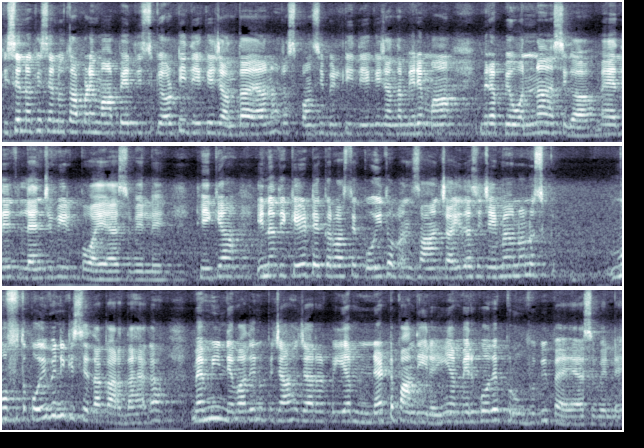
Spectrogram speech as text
ਕਿਸੇ ਨਾ ਕਿਸੇ ਨੂੰ ਤਾਂ ਆਪਣੇ ਮਾਪੇ ਦੀ ਸਿਕਿਉਰਿਟੀ ਦੇ ਕੇ ਜਾਂਦਾ ਆ ਨਾ ਰਿਸਪੌਂਸਿਬਿਲਟੀ ਦੇ ਕੇ ਜਾਂਦਾ। ਮੇਰੇ ਮਾਂ, ਮੇਰਾ ਪਿਓ ਅੰਨਾ ਸੀਗਾ। ਮੈਂ ਇਹਦੇ ਲੈਂਜ ਵੀ ਪਵਾਇਆ ਇਸ ਵੇਲੇ, ਠੀਕ ਆ? ਇਹਨਾਂ ਦੀ ਕੇਅਰ ਟੇਕਰ ਵਾਸਤੇ ਕੋਈ ਤਾਂ ਇਨਸਾਨ ਚਾਹੀਦਾ ਸੀ। ਜੇ ਮੈਂ ਉਹਨਾਂ ਨੂੰ ਮੁਫਤ ਕੋਈ ਵੀ ਨਹੀਂ ਕਿਸੇ ਦਾ ਕਰਦਾ ਹੈਗਾ, ਮੈਂ ਮਹੀਨੇ ਬਾਅਦ ਇਹਨੂੰ 50000 ਰੁਪਈਆ ਨੈਟ ਪਾਉਂਦੀ ਰਹੀ ਆ। ਮੇਰੇ ਕੋਲ ਉਹਦੇ ਪ੍ਰੂਫ ਵੀ ਪਏ ਆ ਇਸ ਵੇਲੇ।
